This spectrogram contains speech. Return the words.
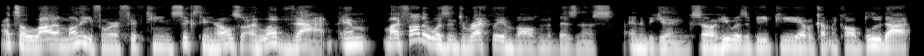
that's a lot of money for a 15, 16 year old. So I love that. And my father wasn't directly involved in the business in the beginning. So he was a VP of a company called Blue Dot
